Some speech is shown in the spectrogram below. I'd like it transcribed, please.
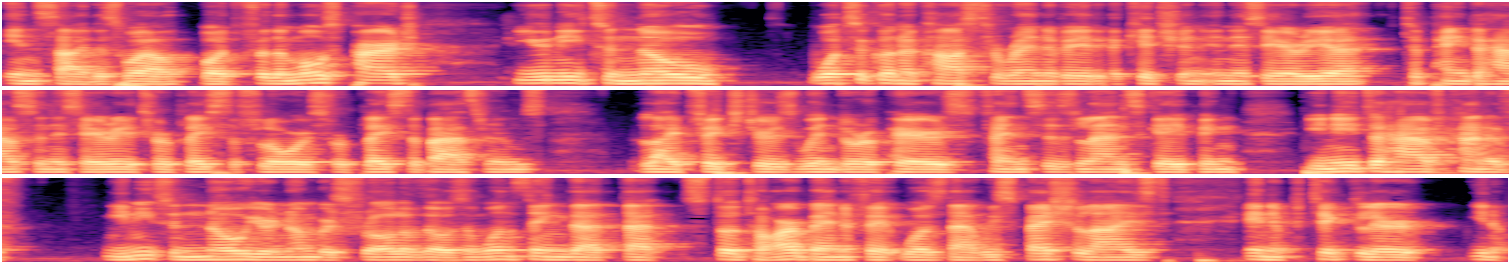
inside as well. But for the most part, you need to know what's it going to cost to renovate a kitchen in this area, to paint a house in this area, to replace the floors, replace the bathrooms light fixtures, window repairs, fences, landscaping. You need to have kind of you need to know your numbers for all of those. And one thing that that stood to our benefit was that we specialized in a particular you know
